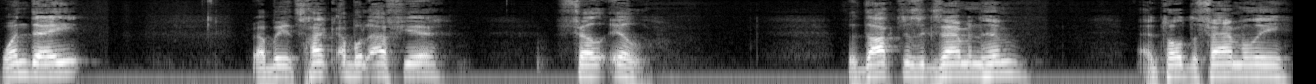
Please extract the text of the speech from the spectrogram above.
One day, Rabbi Yitzchak Abulafia fell ill. The doctors examined him and told the family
